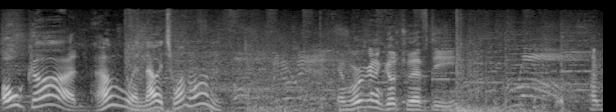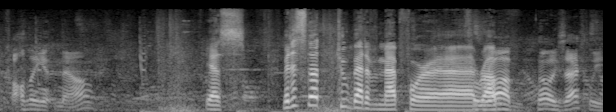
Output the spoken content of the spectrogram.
Oh God! Oh, and now it's 1 1. And we're gonna go to FD. I'm calling it now. Yes. But it's not too bad of a map for, uh, For Rob. Rob. No, exactly.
